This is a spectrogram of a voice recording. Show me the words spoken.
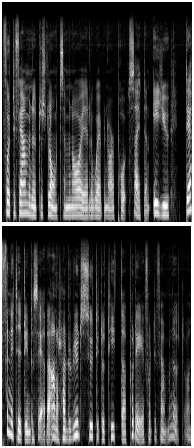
45 minuters långt seminarium eller webbinar på sajten är ju definitivt intresserade. Annars hade du inte suttit och tittat på det i 45 minuter. Va?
